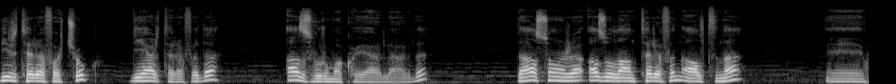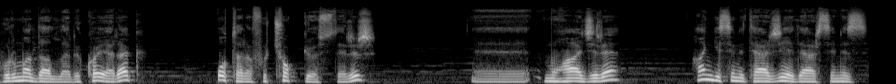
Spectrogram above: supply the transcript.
Bir tarafa çok, diğer tarafa da az hurma koyarlardı. Daha sonra az olan tarafın altına e, hurma dalları koyarak o tarafı çok gösterir. E, muhacire hangisini tercih edersiniz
